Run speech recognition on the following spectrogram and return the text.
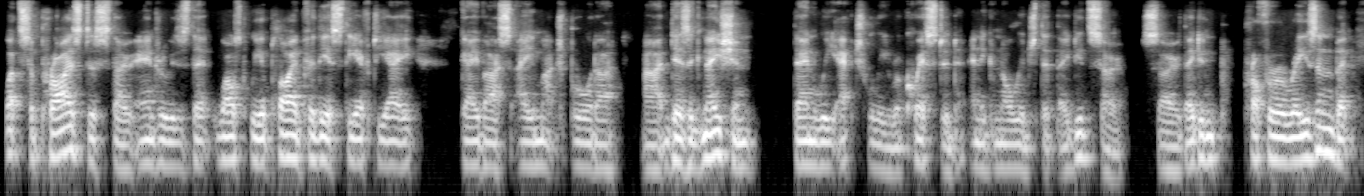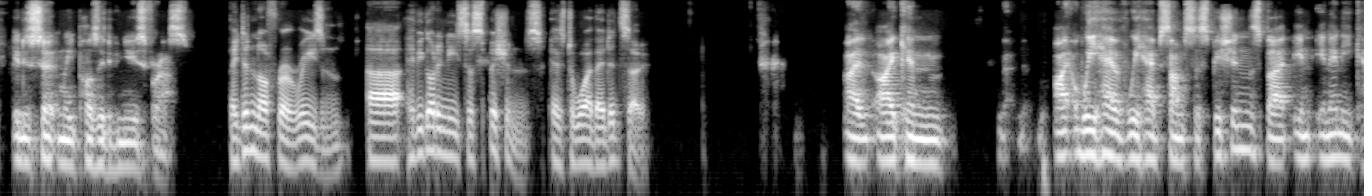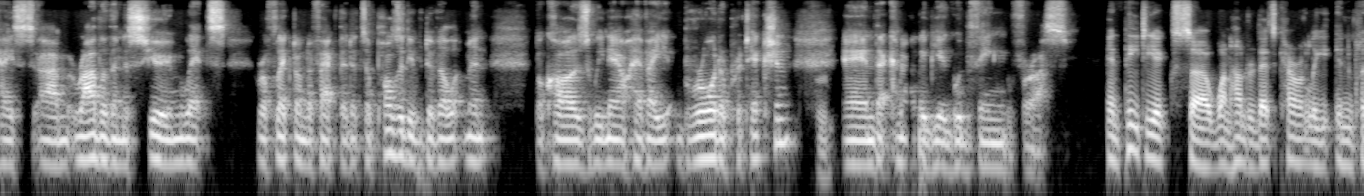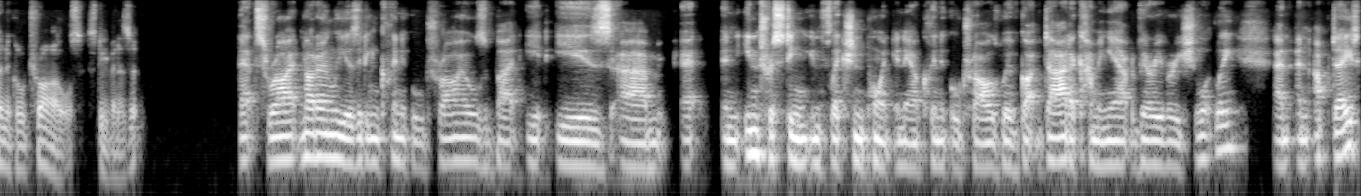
What surprised us, though, Andrew, is that whilst we applied for this, the FDA gave us a much broader uh, designation than we actually requested and acknowledged that they did so. So they didn't proffer a reason, but it is certainly positive news for us. They didn't offer a reason. Uh, have you got any suspicions as to why they did so? I I can. I, we have we have some suspicions, but in in any case, um, rather than assume, let's reflect on the fact that it's a positive development because we now have a broader protection, mm. and that can only be a good thing for us. And PTX uh, 100, that's currently in clinical trials, Steven, is it? That's right. Not only is it in clinical trials, but it is um, at an interesting inflection point in our clinical trials. We've got data coming out very, very shortly, and an update.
